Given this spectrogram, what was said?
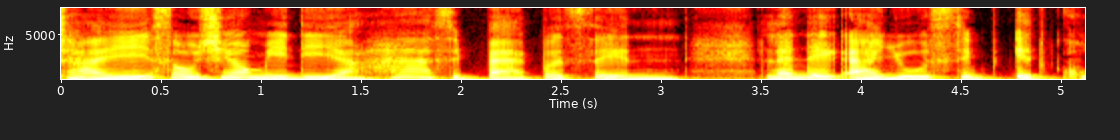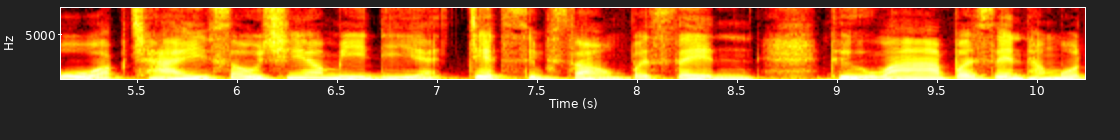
ใช้โซเชียลมีเดีย 58%และเด็กอายุ 11 ขวบใช้โซเชียลมีเดีย 72%ถือว่าเปอร์เซ็นต์ทั้งหมด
